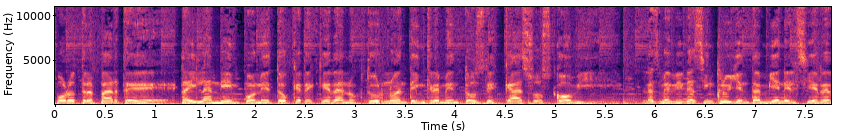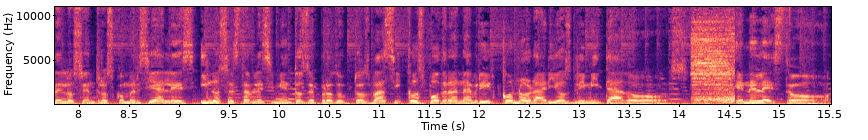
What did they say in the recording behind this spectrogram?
Por otra parte, Tailandia impone toque de queda nocturno ante incrementos de casos COVID. Las medidas incluyen también el cierre de los centros comerciales y los establecimientos de productos básicos podrán abrir con horarios limitados. En el esto,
